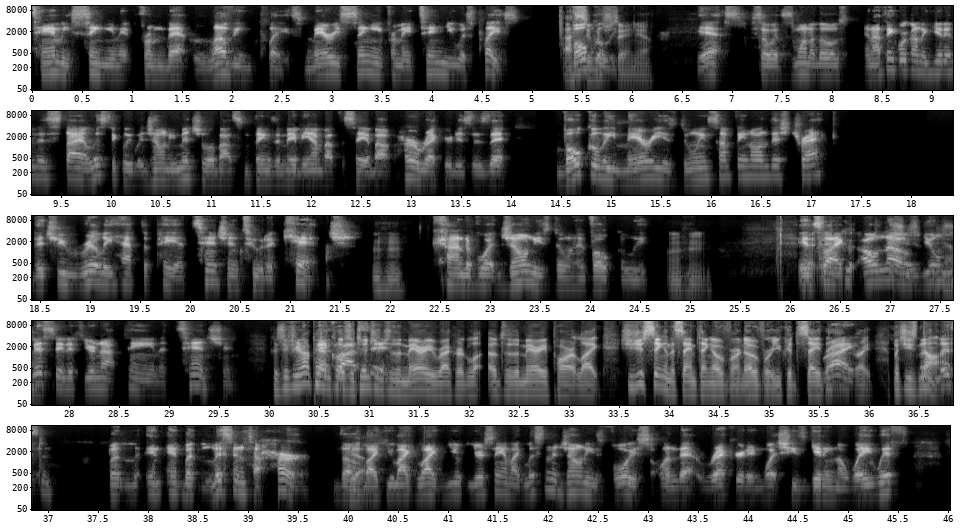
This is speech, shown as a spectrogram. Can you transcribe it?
Tammy's singing it from that loving place. Mary singing from a tenuous place. I see what you're saying. Yeah. Yes. So it's one of those, and I think we're going to get into this stylistically with Joni Mitchell about some things that maybe I'm about to say about her record is, is that vocally Mary is doing something on this track that you really have to pay attention to to catch Mm-hmm. kind of what Joni's doing vocally. Mm-hmm. It's uh, like, oh no, you'll yeah. miss it if you're not paying attention. Because if you're not paying That's close attention to the Mary record, uh, to the Mary part, like she's just singing the same thing over and over. You could say that, right? Right. But she's but not. listen, but and, and but listen to her though. Yeah. Like you like like you you're saying like listen to Joni's voice on that record and what she's getting away with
